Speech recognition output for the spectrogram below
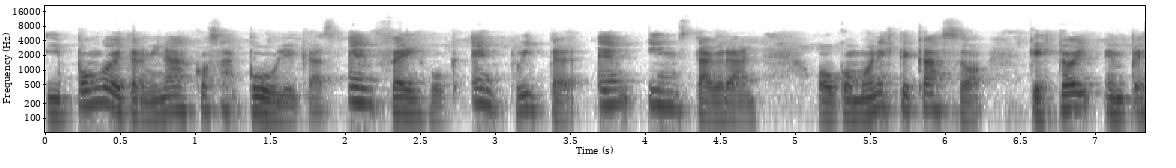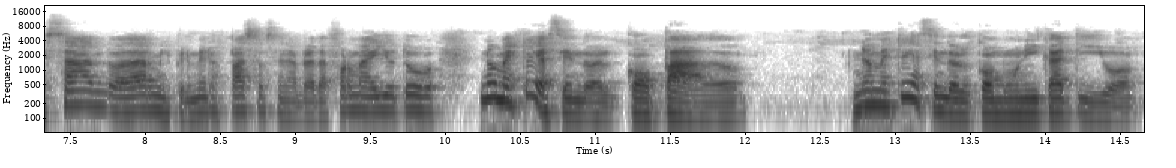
y pongo determinadas cosas públicas en Facebook, en Twitter, en Instagram, o como en este caso, que estoy empezando a dar mis primeros pasos en la plataforma de YouTube, no me estoy haciendo el copado, no me estoy haciendo el comunicativo.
